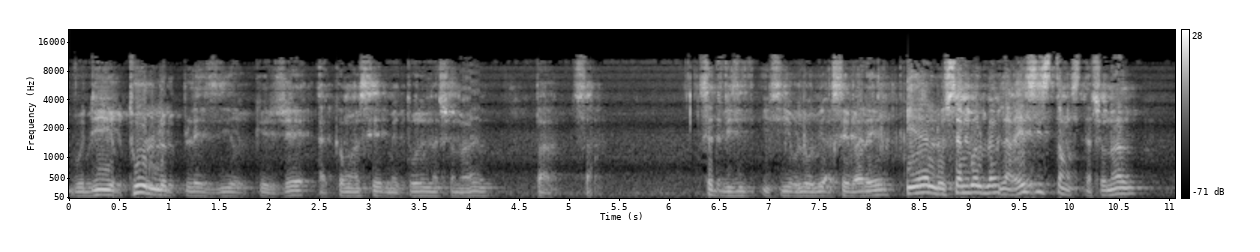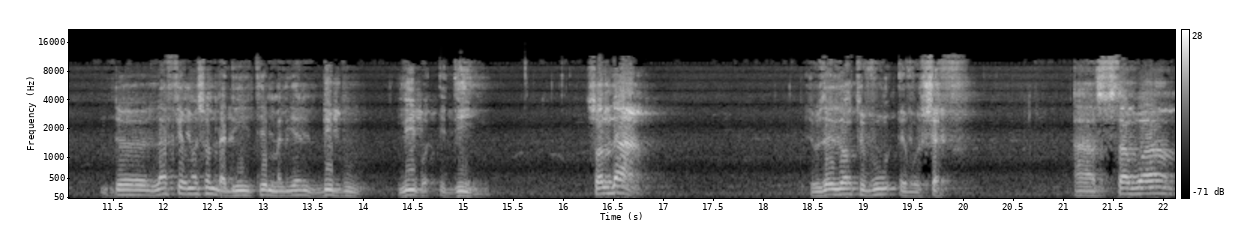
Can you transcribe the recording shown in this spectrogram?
vous dire tout le plaisir que j'ai à commencer mes tournées nationales par ça. Cette visite ici aujourd'hui à Sévaré, qui est le symbole même de la résistance nationale, de l'affirmation de la dignité malienne debout, libre et digne. Soldats, je vous exhorte, vous et vos chefs, à savoir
